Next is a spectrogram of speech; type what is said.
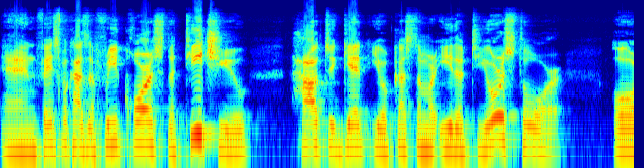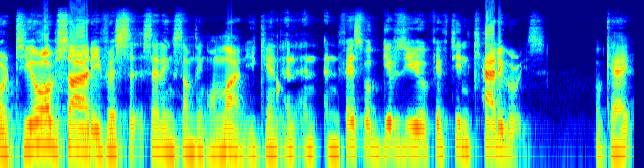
and Facebook has a free course that teach you how to get your customer either to your store or to your website if you're selling something online. You can and, and, and Facebook gives you 15 categories. Okay.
